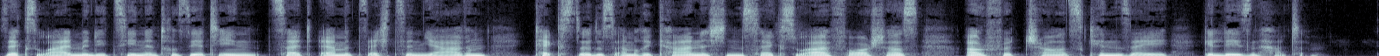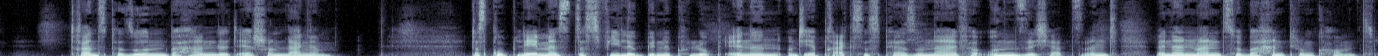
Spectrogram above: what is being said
Sexualmedizin interessierte ihn, seit er mit 16 Jahren Texte des amerikanischen Sexualforschers Alfred Charles Kinsey gelesen hatte. Transpersonen behandelt er schon lange. Das Problem ist, dass viele GynäkologInnen und ihr Praxispersonal verunsichert sind, wenn ein Mann zur Behandlung kommt,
